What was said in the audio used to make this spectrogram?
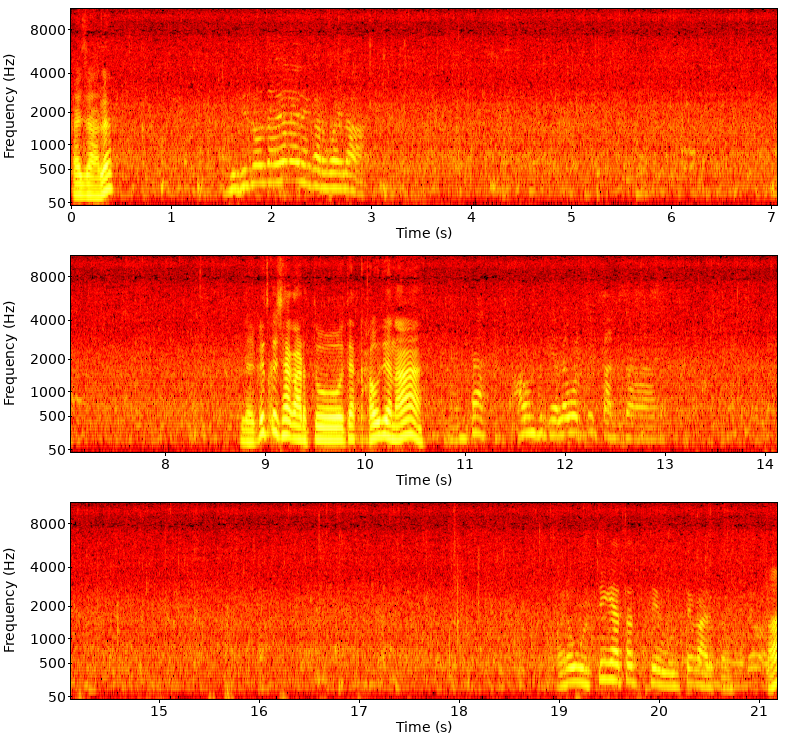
काय झालं? करवायला लगेच कशा काढतो? त्या खाऊ दे ना. घंटा आवून तू अरे उलटी घेतात ते उलटे काढतात. हा?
